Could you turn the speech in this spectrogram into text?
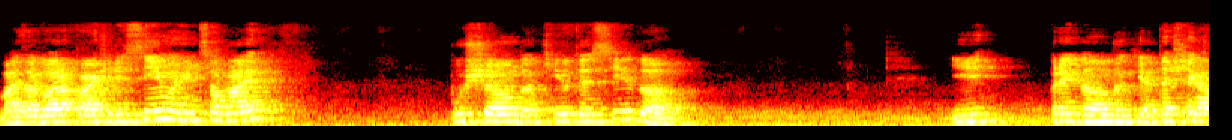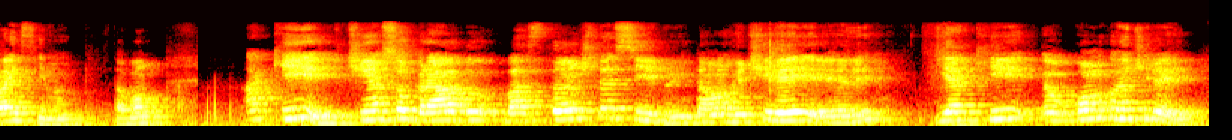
Mas agora a parte de cima a gente só vai puxando aqui o tecido, ó. E pregando aqui até chegar lá em cima, tá bom? Aqui tinha sobrado bastante tecido, então eu retirei ele. E aqui, eu, como que eu retirei?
